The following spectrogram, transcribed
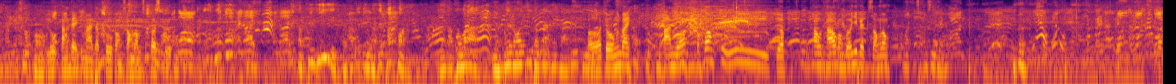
นะครับในช่วงของลูกตั้งเตะขึ้นมาจากครูของสองลมสเกอร์สกูล ให้กับพี่ๆนะครับได้มีโอกาสได้พักผ่อน นะครับเพราะว่าอย่างไม่น้อยที่ทำการแข่งขันนี่คือเปิดโดงขึ้นไปผ่านหัวปกป้องอุ้ยเกือบเข้าเท้าของเบอร์ยี่สิบเอ็ดสองลงวันสามสี่เดือนครับบนบนบน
